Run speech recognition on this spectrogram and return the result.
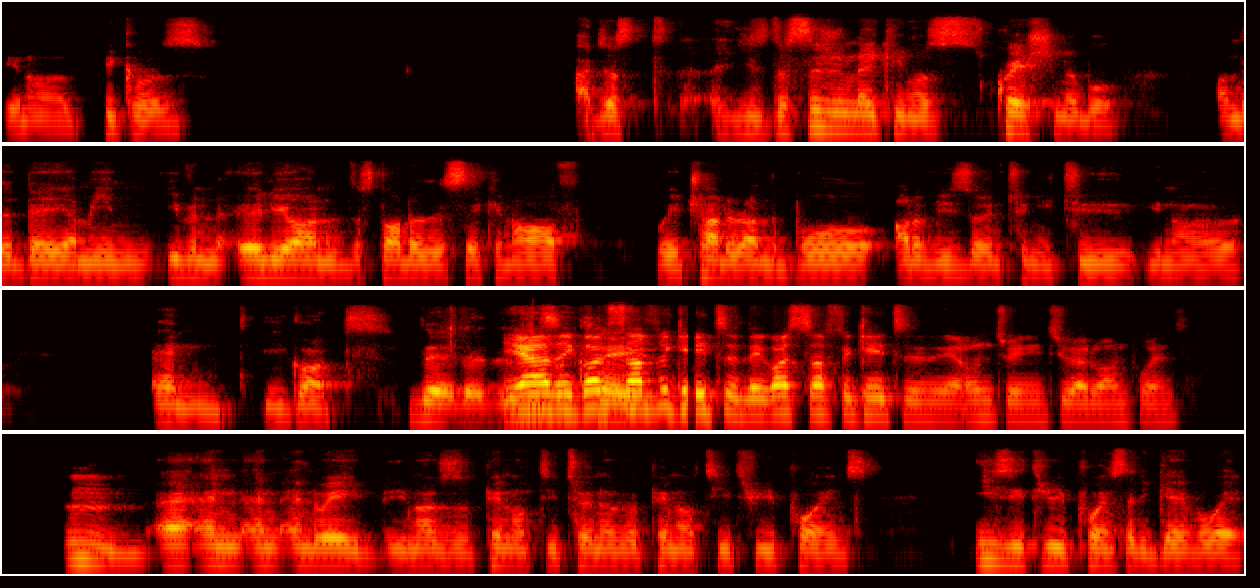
you know, because I just his decision making was questionable on the day. I mean, even early on the start of the second half, where he tried to run the ball out of his zone 22, you know, and he got the, the there yeah, they got play- suffocated. They got suffocated in their own 22 at one point. Mm, and and and where you know there's a penalty, turnover penalty, three points, easy three points that he gave away.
